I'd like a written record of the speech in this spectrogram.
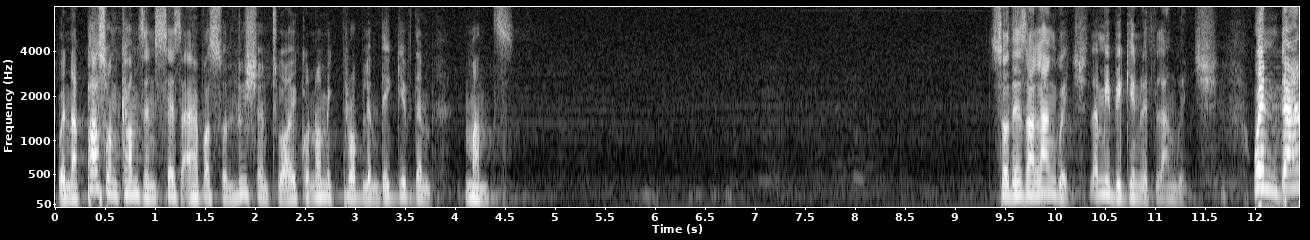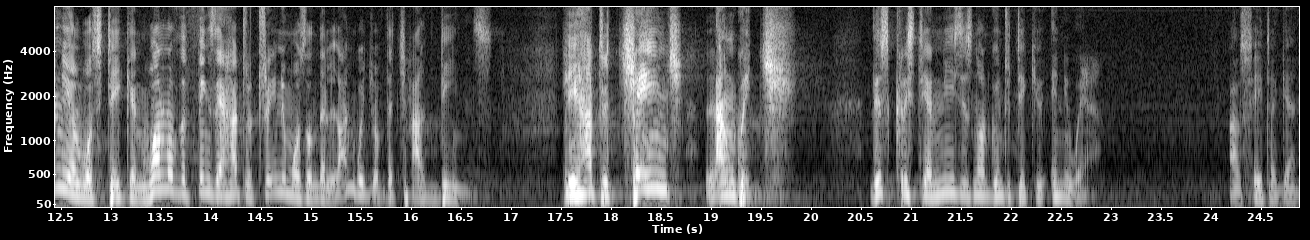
When a person comes and says, I have a solution to our economic problem, they give them months. So there's a language. Let me begin with language. When Daniel was taken, one of the things they had to train him was on the language of the Chaldeans. He had to change language. This Christianese is not going to take you anywhere. I'll say it again.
